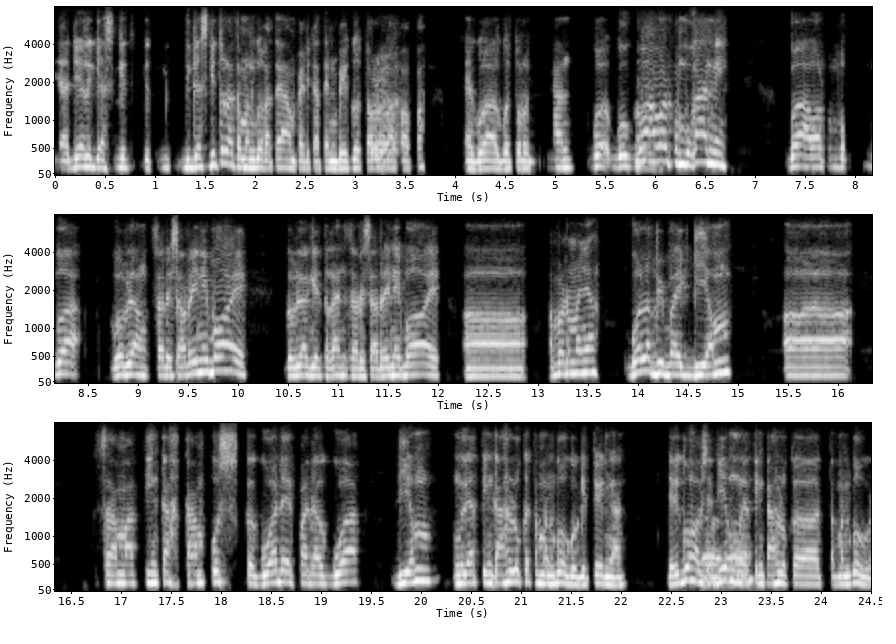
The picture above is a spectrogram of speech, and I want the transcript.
ya dia digas gitu digas gitulah teman gue katanya sampai dikatain bego tolol apa apa ya gue gue turun tangan. Gue gue Hmm. awal pembukaan nih. Gue awal pembuk gue gue bilang sorry sorry nih boy. Gue bilang gitu kan sorry sorry nih boy. Eh apa namanya? Gue lebih baik diam eh sama tingkah kampus ke gue daripada gue diem ngeliat tingkah lu ke teman gue gue gituin kan. Jadi gue nggak bisa diem Oh. ngeliat tingkah lu ke teman gue gue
